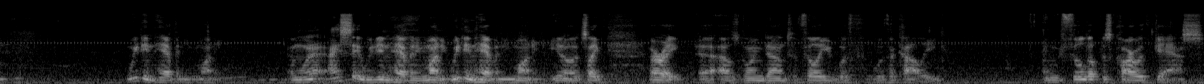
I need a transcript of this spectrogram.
Mhm. We didn't have any money. And when I say we didn't have any money, we didn't have any money. You know, it's like, all right, uh, I was going down to Philly with, with a colleague, and we filled up his car with gas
